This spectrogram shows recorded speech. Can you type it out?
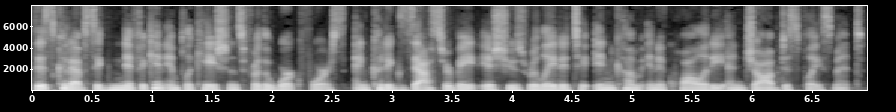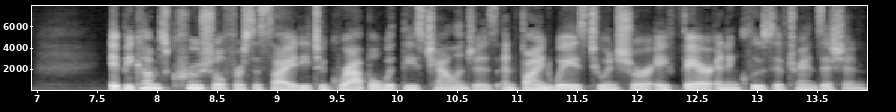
This could have significant implications for the workforce and could exacerbate issues related to income inequality and job displacement. It becomes crucial for society to grapple with these challenges and find ways to ensure a fair and inclusive transition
